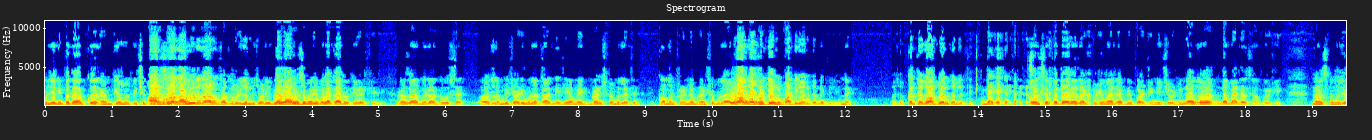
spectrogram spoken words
मुझे नहीं पता आपको एमके में पीछे आपसे मुलाकात हुई रजा आलम साहब की बड़ी लंबी चौड़ी रजा आलम से मेरी मुलाकात होती रहती थी। रजा मेरा दोस्त है और। लंबी चौड़ी मुलाकात नहीं थी हम एक ब्रांच पे मिले थे। कॉमन फ्रेंड ने ब्रांच पे बुलाया आप ऑफ़र किया नहीं पार्टी ज्वाइन करने के लिए? नहीं। अच्छा करते तो आप ज्वाइन कर लेते। नहीं। उनसे पता रहता को कि मैंने अपनी पार्टी नहीं छोड़नी। ना न मैंने उसे ऑफ़र की न उसने मुझे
